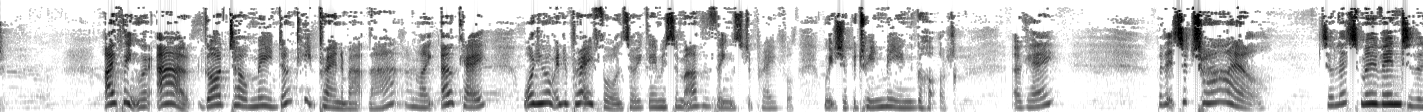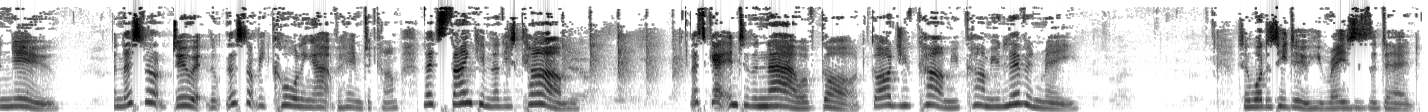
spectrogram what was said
I think we're out. God told me, don't keep praying about that. I'm like, okay, what do you want me to pray for? And so he gave me some other things to pray for, which are between me and God. Okay? But it's a trial. So let's move into the new. And let's not do it. Let's not be calling out for him to come. Let's thank him that he's come. Let's get into the now of God. God, you come, you come, you live in me. So what does he do? He raises the dead.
